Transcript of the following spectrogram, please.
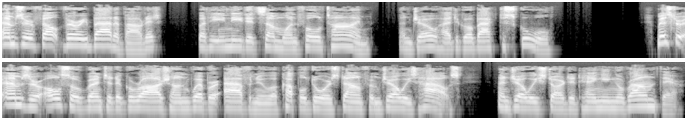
Emser felt very bad about it, but he needed someone full-time, and Joe had to go back to school. Mr. Emser also rented a garage on Weber Avenue a couple doors down from Joey's house, and Joey started hanging around there,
